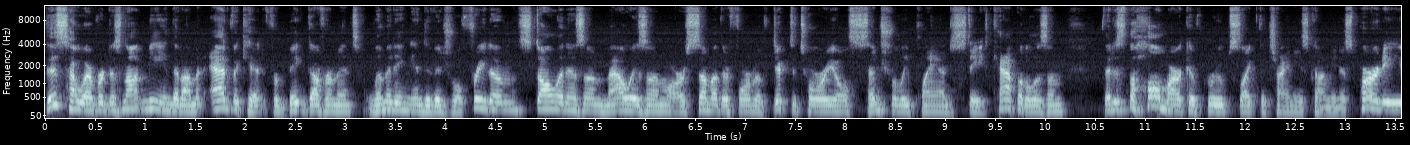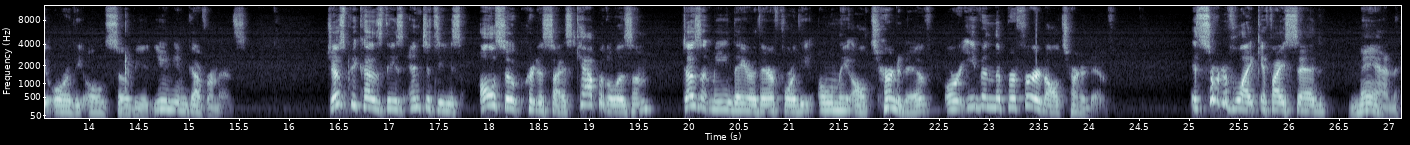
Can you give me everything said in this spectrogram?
This, however, does not mean that I'm an advocate for big government, limiting individual freedom, Stalinism, Maoism, or some other form of dictatorial, centrally planned state capitalism that is the hallmark of groups like the Chinese Communist Party or the old Soviet Union governments. Just because these entities also criticize capitalism doesn't mean they are therefore the only alternative or even the preferred alternative. It's sort of like if I said, man,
